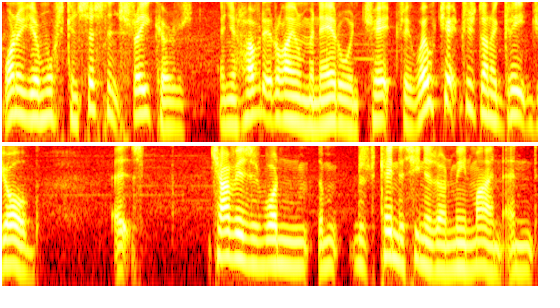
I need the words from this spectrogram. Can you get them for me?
one of your most consistent strikers and you're having to rely on Monero and Chetri. Well, Chetri's done a great job. It's Chavez is one was kind of seen as our main man, and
